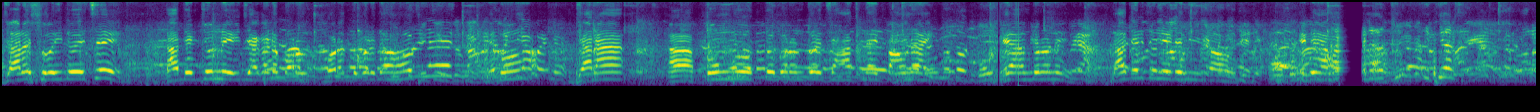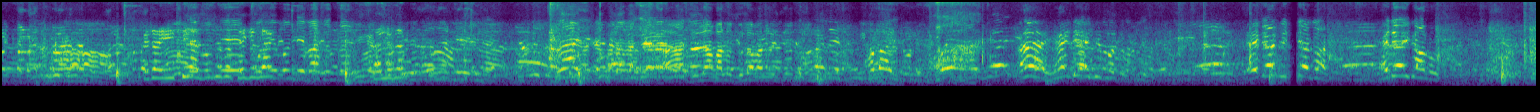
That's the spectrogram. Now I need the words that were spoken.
যারা শহীদ হয়েছে তাদের জন্য এই জায়গাটা বরাদ- বরাদ্দ করে দেওয়া হোক এবং যারা পঙ্গু উত্তরবরণ করেছে হাত নাই পাও নাই এই আন্দোলনে তাদের জন্য এটা দিয়ে দেওয়া হোক এটাই আমার ইতিহাস এটা ইতিহাস হিসেবে থেকে যায়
